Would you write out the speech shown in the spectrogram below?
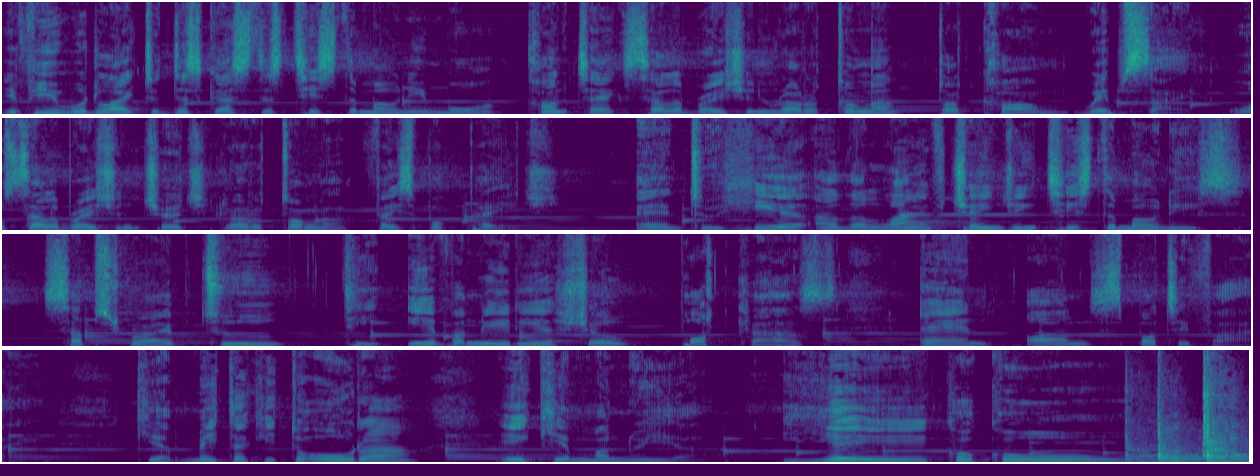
If you would like to discuss this testimony more, contact celebrationrarotonga.com website or Celebration Church Rarotonga Facebook page. And to hear other life changing testimonies, subscribe to the Evangelia Show podcast and on Spotify. Kia meta ki tō ora e kia manuia. Ie koko!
